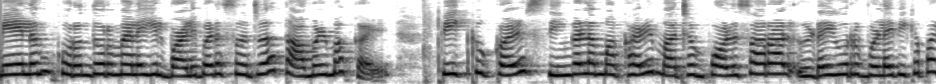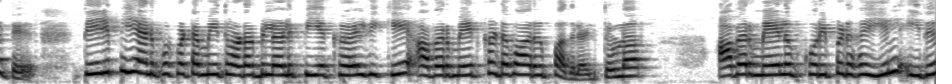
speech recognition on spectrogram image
மேலும் குருந்தூர் மலையில் வழிபட சென்ற தமிழ் மக்கள் பிக்குகள் சிங்கள மக்கள் மற்றும் போலீசாரால் இடையூறு விளைவிக்கப்பட்டு திருப்பி அனுப்பப்பட்டமை தொடர்பில் எழுப்பிய கேள்விக்கு அவர் மேற்கண்டவாறு பதிலளித்துள்ளார். அவர் மேலும் குறிப்பிடுகையில் இது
